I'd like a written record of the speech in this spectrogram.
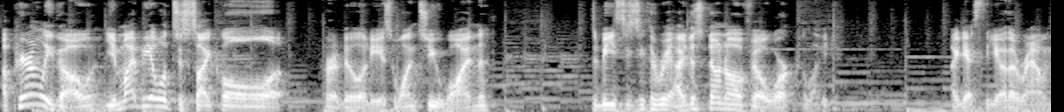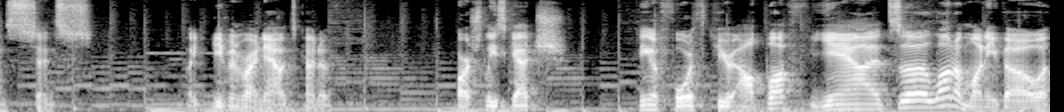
Apparently, though, you might be able to cycle her abilities 1-2-1 to be 63. I just don't know if it'll work for, like, I guess the other rounds, since, like, even right now, it's kind of partially sketch. Being a fourth tier out? Yeah, it's a lot of money though.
